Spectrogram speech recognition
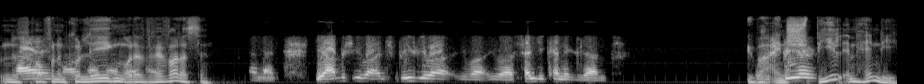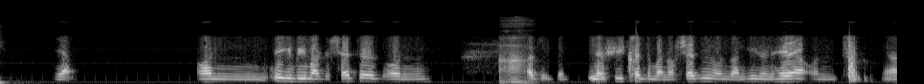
eine Nein, Frau von einem nein, Kollegen nein, oder wer war das denn? Nein, nein. Die habe ich über ein Spiel über, über, über das Handy kennengelernt. Über ein Spiel- Spiel im Handy. Ja. Und irgendwie mal geschattet und Ah. also in der konnte man noch chatten und dann hin und her und ja,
